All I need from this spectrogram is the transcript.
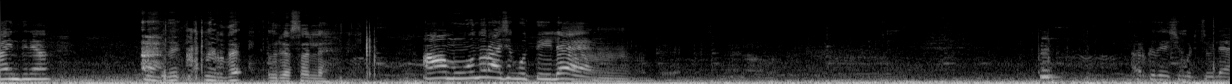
ആ എന്തിനാ? വെറുതെ ഒരു രസമല്ലേ? ആ മൂന്ന് പ്രാവശ്യം കുത്തിയില്ലേ? അവർക്ക് ദേഷ്യം പിടിച്ചു അല്ലേ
